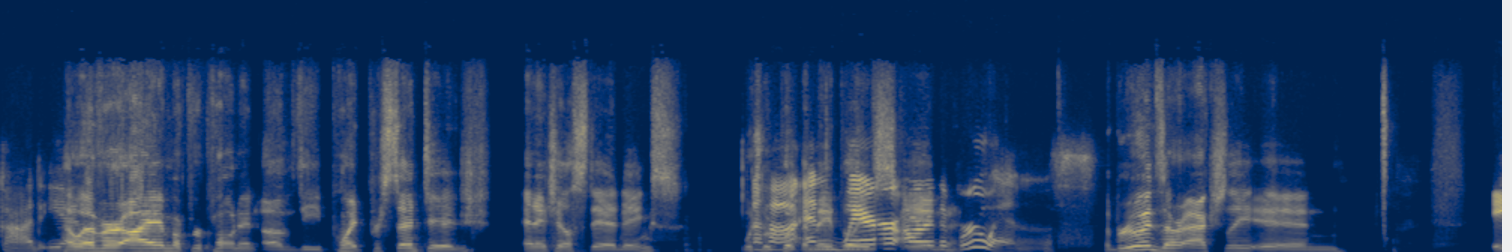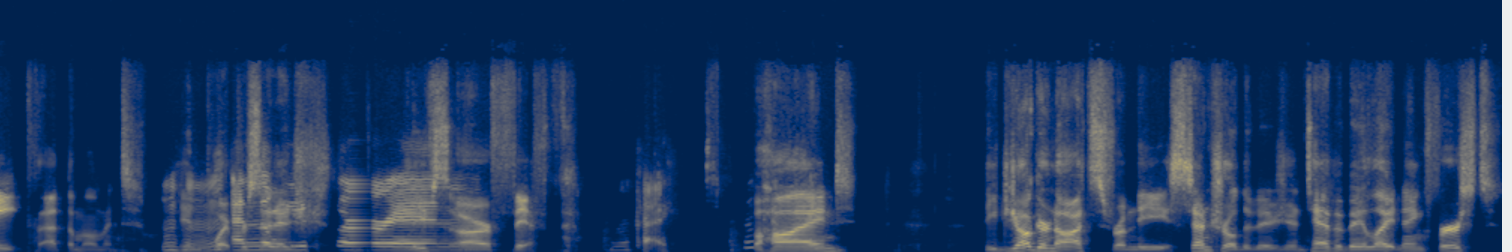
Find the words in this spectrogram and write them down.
God, yeah. However, I am a proponent of the point percentage NHL standings, which would Uh-huh, put the and Maple where Leafs are in. the Bruins? the Bruins are actually in eighth at the moment. Mhm, point and percentage, the Leafs are in. Leafs are fifth, okay. behind the Juggernauts from the Central Division. Tampa Bay Lightning first,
